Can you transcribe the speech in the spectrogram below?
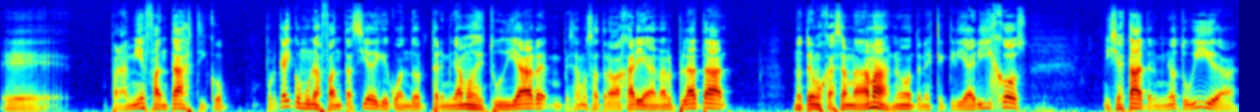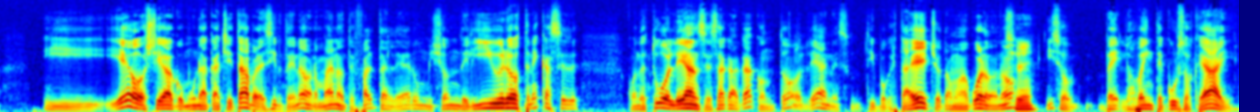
eh, para mí es fantástico. Porque hay como una fantasía de que cuando terminamos de estudiar, empezamos a trabajar y a ganar plata, no tenemos que hacer nada más, ¿no? Tenés que criar hijos y ya está, terminó tu vida. Y, y llega como una cachetada para decirte, no, hermano, te falta leer un millón de libros, tenés que hacer cuando estuvo Lean se saca acá, con todo. Lean es un tipo que está hecho, estamos de acuerdo, ¿no? Sí. Hizo los 20 cursos que hay.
